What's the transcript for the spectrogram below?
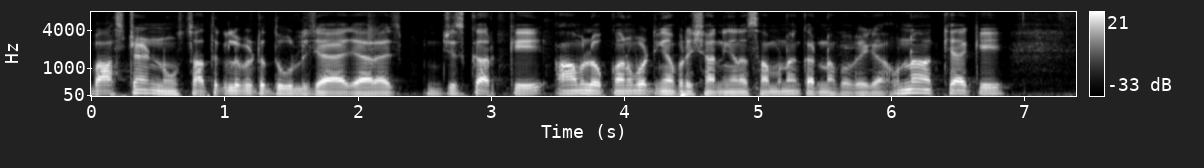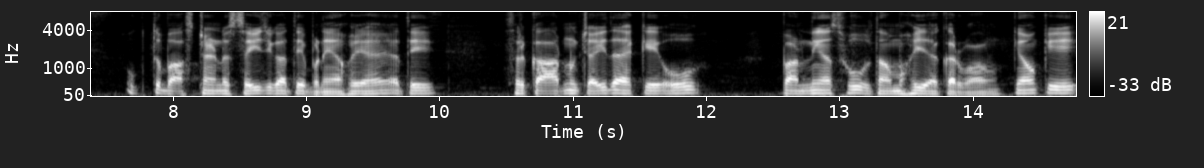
ਬੱਸ ਸਟੈਂਡ ਨੂੰ 7 ਕਿਲੋਮੀਟਰ ਦੂਰ ਲਿਜਾਇਆ ਜਾ ਰਿਹਾ ਹੈ, ਜਿਸ ਕਰਕੇ ਆਮ ਲੋਕਾਂ ਨੂੰ ਵੱਡੀਆਂ ਪਰੇਸ਼ਾਨੀਆਂ ਦਾ ਸਾਹਮਣਾ ਕਰਨਾ ਪਵੇਗਾ। ਉਹਨਾਂ ਆਖਿਆ ਕਿ ਉਕਤ ਬੱਸ ਸਟੈਂਡ ਸਹੀ ਜਗ੍ਹਾ ਤੇ ਬਣਿਆ ਹੋਇਆ ਹੈ ਅਤੇ ਸਰਕਾਰ ਨੂੰ ਚਾਹੀਦਾ ਹੈ ਕਿ ਉਹ ਬਣਦੀਆਂ ਸਹੂਲਤਾਂ ਮੁਹੱਈਆ ਕਰਵਾਉਣ, ਕਿਉਂਕਿ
